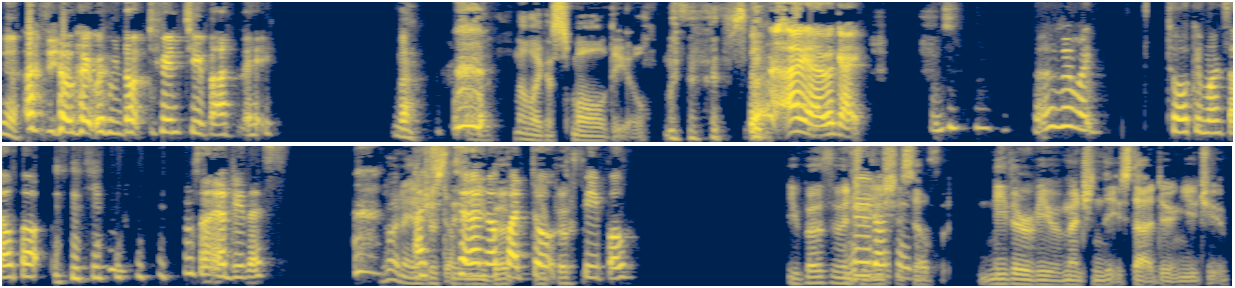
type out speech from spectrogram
Yeah. I feel like we're not doing too badly. No, Not like a small deal. Yeah. Oh yeah, okay. I'm just, I don't like talking myself up. I'm sorry, I do this. Quite I interesting. turn up, both, I talk both, to people. you both have introduced on yourself. Neither of you have mentioned that you started doing YouTube.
